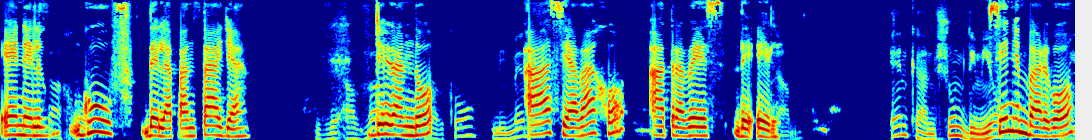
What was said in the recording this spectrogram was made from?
en el guf de la pantalla, llegando hacia abajo a través de él. Sin embargo,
